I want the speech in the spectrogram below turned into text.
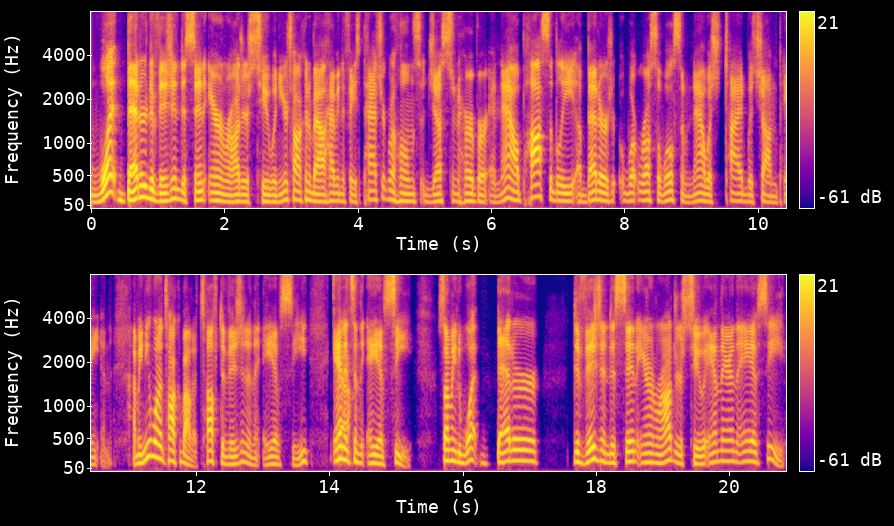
What better division to send Aaron Rodgers to when you're talking about having to face Patrick Mahomes, Justin Herbert, and now possibly a better what Russell Wilson now is tied with Sean Payton. I mean, you want to talk about a tough division in the AFC, and Yeah. it's in the AFC. So I mean, what better division to send Aaron Rodgers to, and they're in the AFC?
